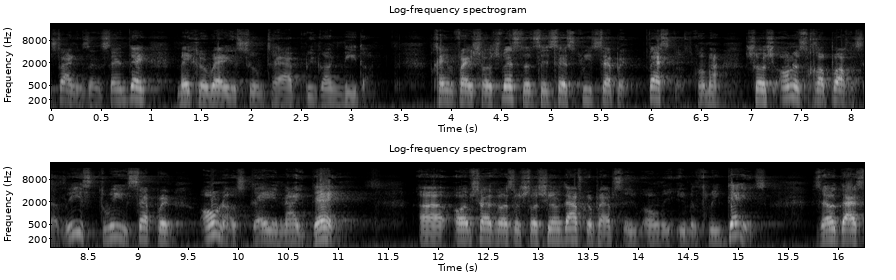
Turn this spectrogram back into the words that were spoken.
sightings on the same day make her ready, assumed to have begun nida. It says three separate festivals. At least three separate onos, day, night, day. Uh, perhaps only even three days. That's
